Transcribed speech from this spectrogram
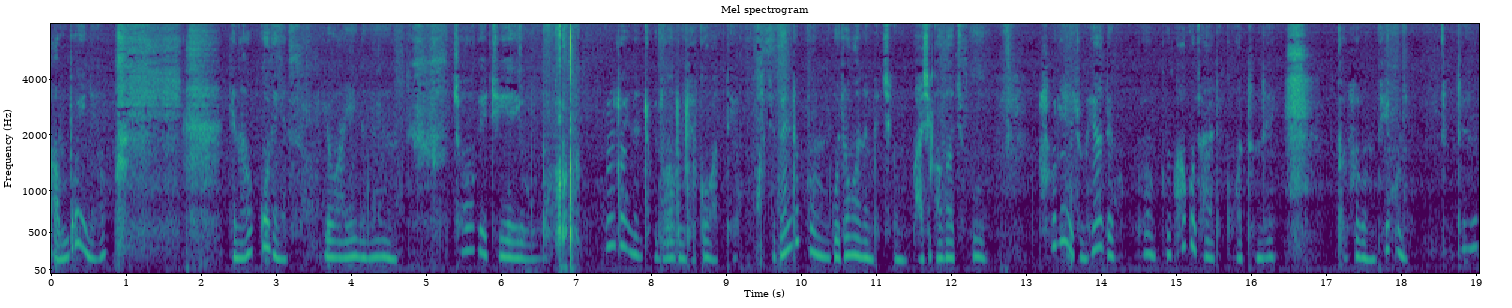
안 보이네요. 걔는 헛고생했어. 이 아이는 저기 뒤에 요 홀더 있는 쪽에 넣어두면 될 것 같아요. 제가 핸드폰 고정하는 게 지금 맛이 가가지고 소리를 좀 해야 되겠고요. 그리고 하고 자야 될 것 같은데 벌써 너무 피곤해. 어쨌든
